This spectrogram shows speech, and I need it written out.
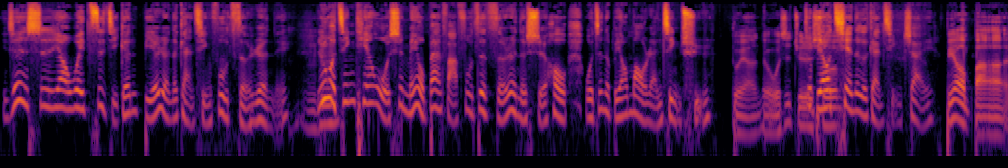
你真的是要为自己跟别人的感情负责任诶、嗯。如果今天我是没有办法负这责任的时候，我真的不要贸然进去。对啊，对，我是觉得就不要欠那个感情债，不要把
